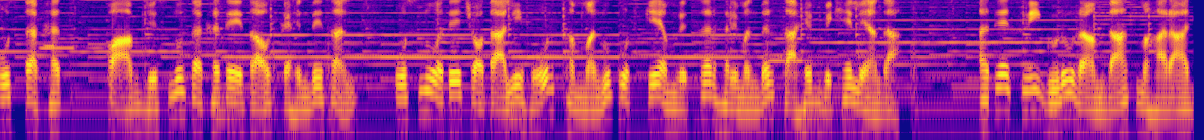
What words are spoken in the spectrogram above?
ਉਸ ਤਖਤ, ਭਾਵ ਜਿਸ ਨੂੰ ਤਖਤ ਏ ਕਹਿੰਦੇ ਸਨ, ਉਸ ਨੂੰ ਅਤੇ 44 ਹੋਰ ਥੰਮਾਂ ਨੂੰ ਪੁੱਟ ਕੇ ਅੰਮ੍ਰਿਤਸਰ ਹਰਿਮੰਦਰ ਸਾਹਿਬ ਵਿਖੇ ਲਿਆਂਦਾ। ਅਤੇ ਸ੍ਰੀ ਗੁਰੂ ਰਾਮਦਾਸ ਮਹਾਰਾਜ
